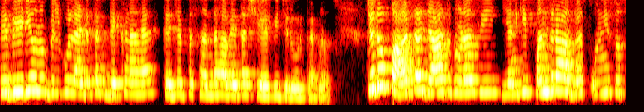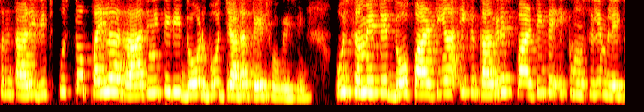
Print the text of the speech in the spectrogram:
ਤੇ ਵੀਡੀਓ ਨੂੰ ਬਿਲਕੁਲ ਐਂਡ ਤੱਕ ਦੇਖਣਾ ਹੈ ਤੇ ਜੇ ਪਸੰਦ ਆਵੇ ਤਾਂ ਸ਼ੇਅਰ ਵੀ ਜ਼ਰੂਰ ਕਰਨਾ। ਜਦੋਂ ਭਾਰਤ ਆਜ਼ਾਦ ਹੋਣਾ ਸੀ, ਯਾਨੀ ਕਿ 15 ਅਗਸਤ 1947 ਵਿੱਚ, ਉਸ ਤੋਂ ਪਹਿਲਾਂ ਰਾਜਨੀਤੀ ਦੀ ਦੌੜ ਬਹੁਤ ਜ਼ਿਆਦਾ ਤੇਜ਼ ਹੋ ਗਈ ਸੀ। ਉਸ ਸਮੇਂ ਤੇ ਦੋ ਪਾਰਟੀਆਂ, ਇੱਕ ਕਾਂਗਰਸ ਪਾਰਟੀ ਤੇ ਇੱਕ ਮੁਸਲਿਮ ਲੀਗ,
